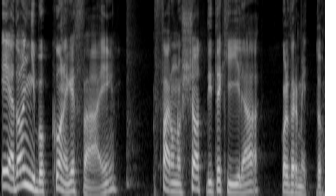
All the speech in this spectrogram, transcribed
E ad ogni boccone che fai fare uno shot di tequila col vermetto.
